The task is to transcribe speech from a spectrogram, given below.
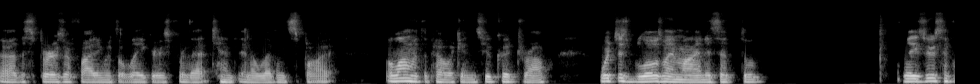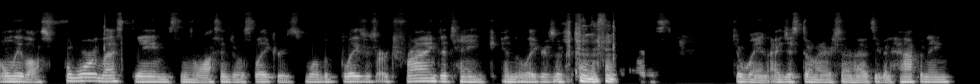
uh, the Spurs are fighting with the Lakers for that 10th and 11th spot, along with the Pelicans, who could drop. What just blows my mind is that the Blazers have only lost four less games than the Los Angeles Lakers, while the Blazers are trying to tank and the Lakers are trying to win. I just don't understand how it's even happening.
